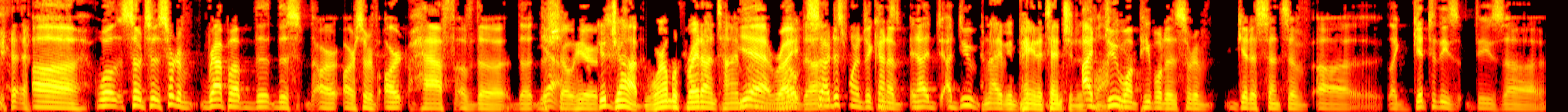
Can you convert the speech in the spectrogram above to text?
uh, well, so to sort of wrap up the, this our, our sort of art half of the the, the yeah. show here. Good job. We're almost right on time. Yeah, right. Well so I just wanted to kind of, and I, I do. I'm not even paying attention. I do here. want people to sort of get a sense of, uh, like, get to these these uh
